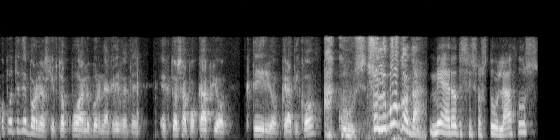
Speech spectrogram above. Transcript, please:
οπότε δεν μπορώ να σκεφτώ πού άλλο μπορεί να κρύβεται εκτός από κάποιο κτίριο κρατικό. Ακούς. Σολουμπούκοντα! Μία ερώτηση σωστού λάθους.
